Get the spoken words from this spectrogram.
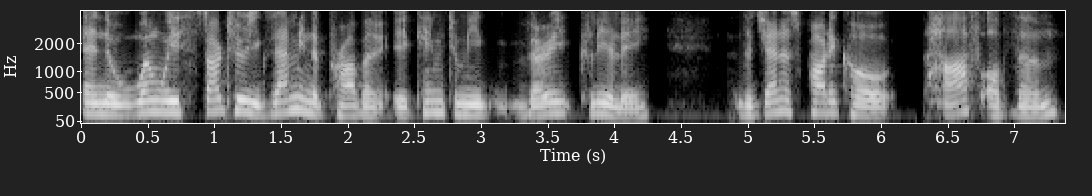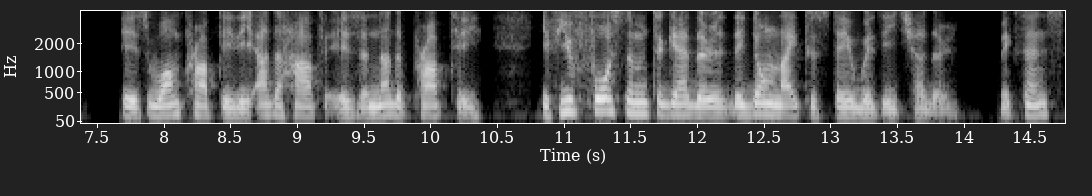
And when we start to examine the problem it came to me very clearly. The Janus particle half of them is one property the other half is another property. If you force them together they don't like to stay with each other. Make sense?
